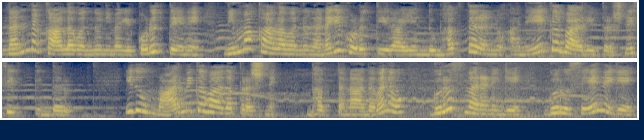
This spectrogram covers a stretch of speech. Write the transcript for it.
ನನ್ನ ಕಾಲವನ್ನು ನಿಮಗೆ ಕೊಡುತ್ತೇನೆ, ನಿಮ್ಮ ಕಾಲವನ್ನು ನನಗೆ ಕೊಡುತ್ತೀರಾ ಎಂದು ಭಕ್ತರನ್ನು ಅನೇಕ ಬಾರಿ ಪ್ರಶ್ನಿಸುತ್ತಿದ್ದರು. ಇದು ಮಾರ್ಮಿಕವಾದ ಪ್ರಶ್ನೆ. ಭಕ್ತನಾದವನು ಗುರು ಸ್ಮರಣೆಗೆ, ಗುರು ಸೇವೆಗೆ,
